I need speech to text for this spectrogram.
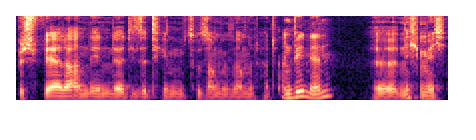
Beschwerde an denen, der diese Themen zusammengesammelt hat. An wen denn? Äh, nicht mich.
